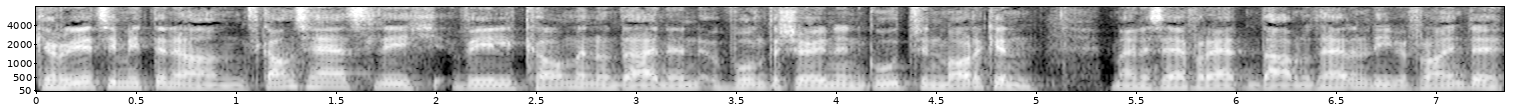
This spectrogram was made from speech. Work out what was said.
Grüezi miteinander, ganz herzlich willkommen und einen wunderschönen guten Morgen, meine sehr verehrten Damen und Herren, liebe Freunde,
